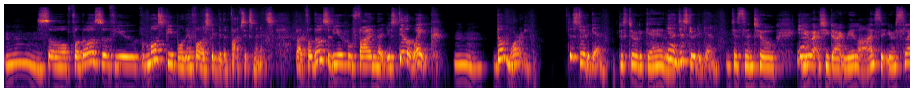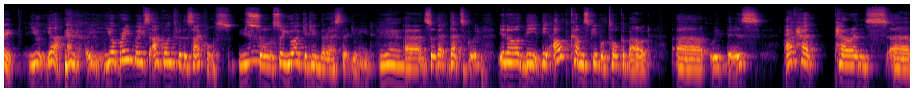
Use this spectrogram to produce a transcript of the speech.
mm. So for those of you, for most people, they fall asleep within five, six minutes. But for those of you who find that you're still awake, Mm. don't worry. Just do it again. just do it again Yeah, just do it again. just until Yeah. you actually don't realize that you're asleep You yeah, and uh, your brain waves are going through the cycles. Yeah. So so you are getting the rest that you need. yeah Uh, so that that's good. You know the the outcomes people talk about uh, with this. I've had parents uh,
